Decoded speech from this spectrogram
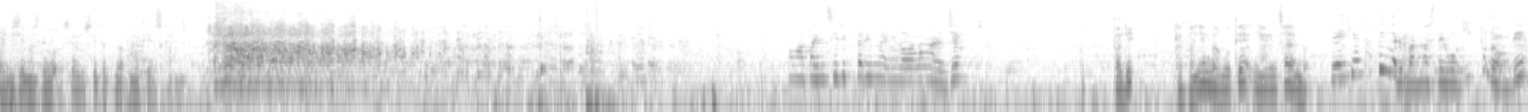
Permisi Mas Dewo, saya harus ikut Mbak Mutia sekarang. Lo ngapain sih Dik tadi main nolong aja? Tadi katanya Mbak Mutia nyariin saya Mbak. Ya iya, tapi nggak depan Mas Dewo gitu dong, Dik.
